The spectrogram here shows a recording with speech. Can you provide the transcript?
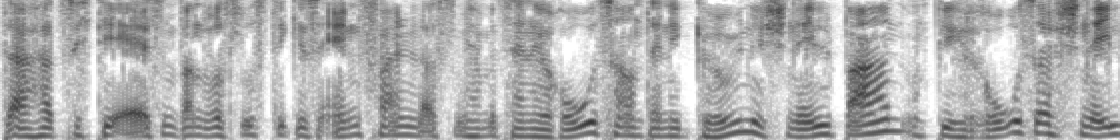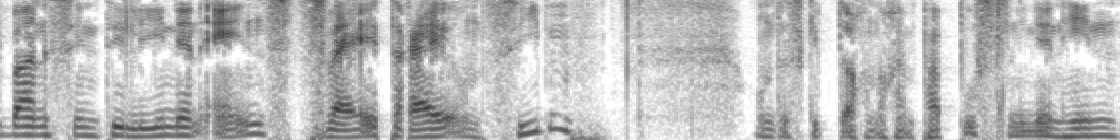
Da hat sich die Eisenbahn was Lustiges einfallen lassen. Wir haben jetzt eine rosa und eine grüne Schnellbahn und die rosa Schnellbahn sind die Linien 1, 2, 3 und 7 und es gibt auch noch ein paar Buslinien hin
